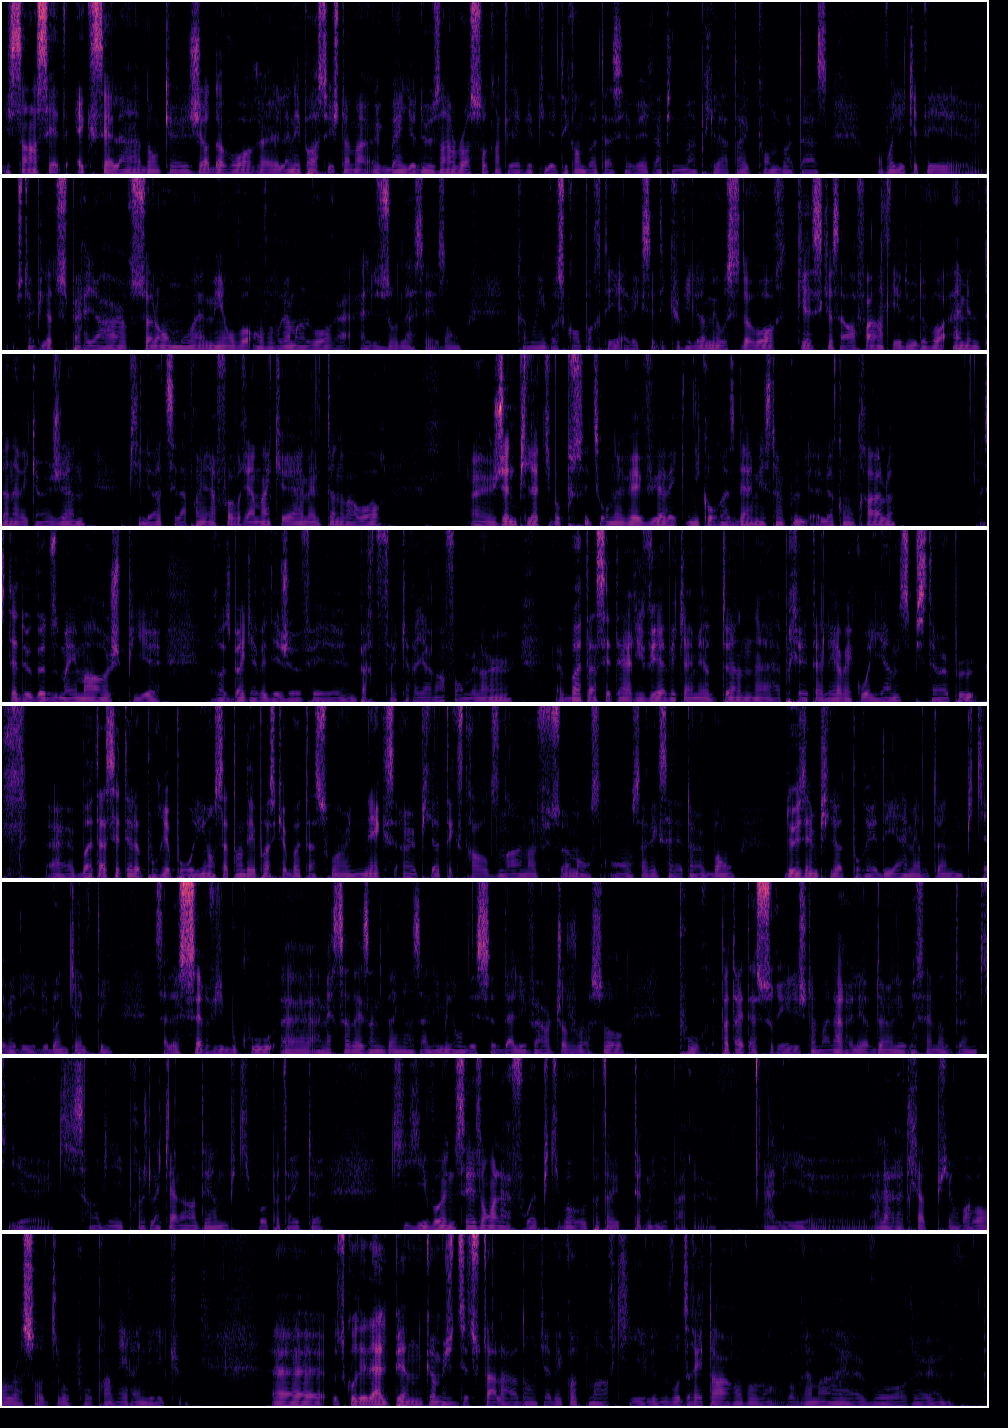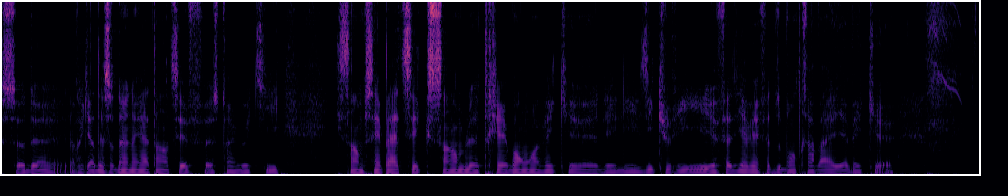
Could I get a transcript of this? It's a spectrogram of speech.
est censé être excellent. Donc euh, j'ai hâte de voir euh, l'année passée, justement, euh, ben, il y a deux ans, Russell, quand il avait piloté contre Bottas, il avait rapidement pris la tête contre Bottas. On voyait qu'il était c'est un pilote supérieur selon moi, mais on va, on va vraiment le voir à, l'usure de la saison comment il va se comporter avec cette écurie-là, mais aussi de voir qu'est-ce que ça va faire entre les deux, de voir Hamilton avec un jeune pilote. C'est la première fois vraiment que Hamilton va avoir un jeune pilote qui va pousser. on avait vu avec Nico Rosberg, mais c'est un peu le, contraire. C'était deux gars du même âge, puis euh, Rosberg avait déjà fait une partie de sa carrière en Formule 1. Euh, Bottas était arrivé avec Hamilton, après est allé avec Williams, puis c'était un peu... Euh, Bottas était là pour épauler, on s'attendait pas à ce que Bottas soit un, ex, un pilote extraordinaire dans le futur, mais on, savait que ça allait être un bon deuxième pilote pour aider Hamilton, puis qui avait des, bonnes qualités. Ça l'a servi beaucoup euh, à Mercedes dans les dernières années, mais là, on décide d'aller vers George Russell pour peut-être assurer justement la relève d'un Lewis Hamilton qui, euh, qui s'en vient proche de la quarantaine, puis qui va peut-être. Euh, qui va une saison à la fois, puis qui va peut-être terminer par aller à la retraite, puis on va avoir Russell qui va pouvoir prendre les rênes de l'écurie. Du côté d'Alpine, comme je disais tout à l'heure, donc avec Otmar qui est le nouveau directeur, on va, vraiment voir ça, de, regarder ça d'un œil attentif. C'est un gars qui, semble sympathique, semble très bon avec les, écuries. Il, avait fait du bon travail avec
